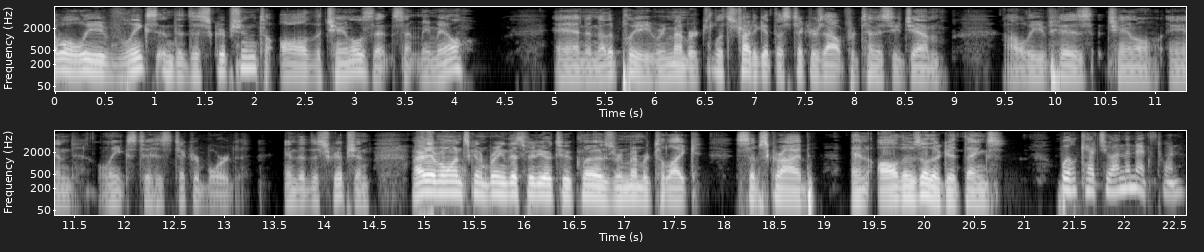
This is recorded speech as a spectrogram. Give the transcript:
will leave links in the description to all the channels that sent me mail. And another plea, remember, let's try to get the stickers out for Tennessee Gem. I'll leave his channel and links to his sticker board in the description. All right, everyone's going to bring this video to a close. Remember to like, subscribe, and all those other good things. We'll catch you on the next one.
